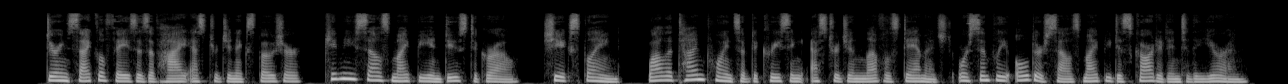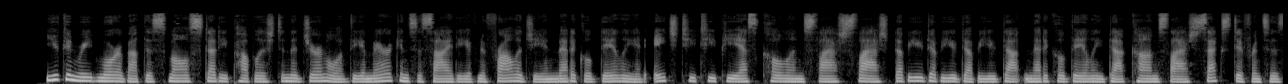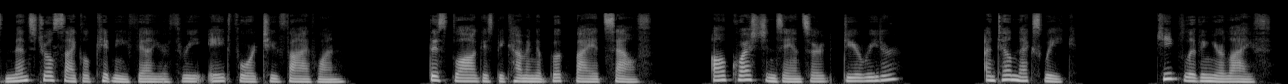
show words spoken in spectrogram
During cycle phases of high estrogen exposure, kidney cells might be induced to grow, she explained, while at time points of decreasing estrogen levels damaged or simply older cells might be discarded into the urine. You can read more about this small study published in the Journal of the American Society of Nephrology and Medical Daily at https colon slash slash www.medicaldaily.com slash sex differences menstrual cycle kidney failure 384251. This blog is becoming a book by itself. All questions answered, dear reader? Until next week. Keep living your life.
